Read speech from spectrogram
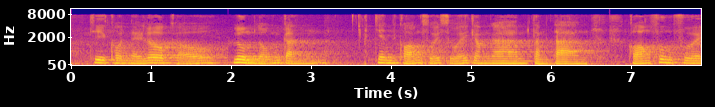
ๆ ที่คนในโลกเขาลุ่มหลงกัน เช่นของสวยๆงามๆต่างๆ ของฟุ่มเฟือย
